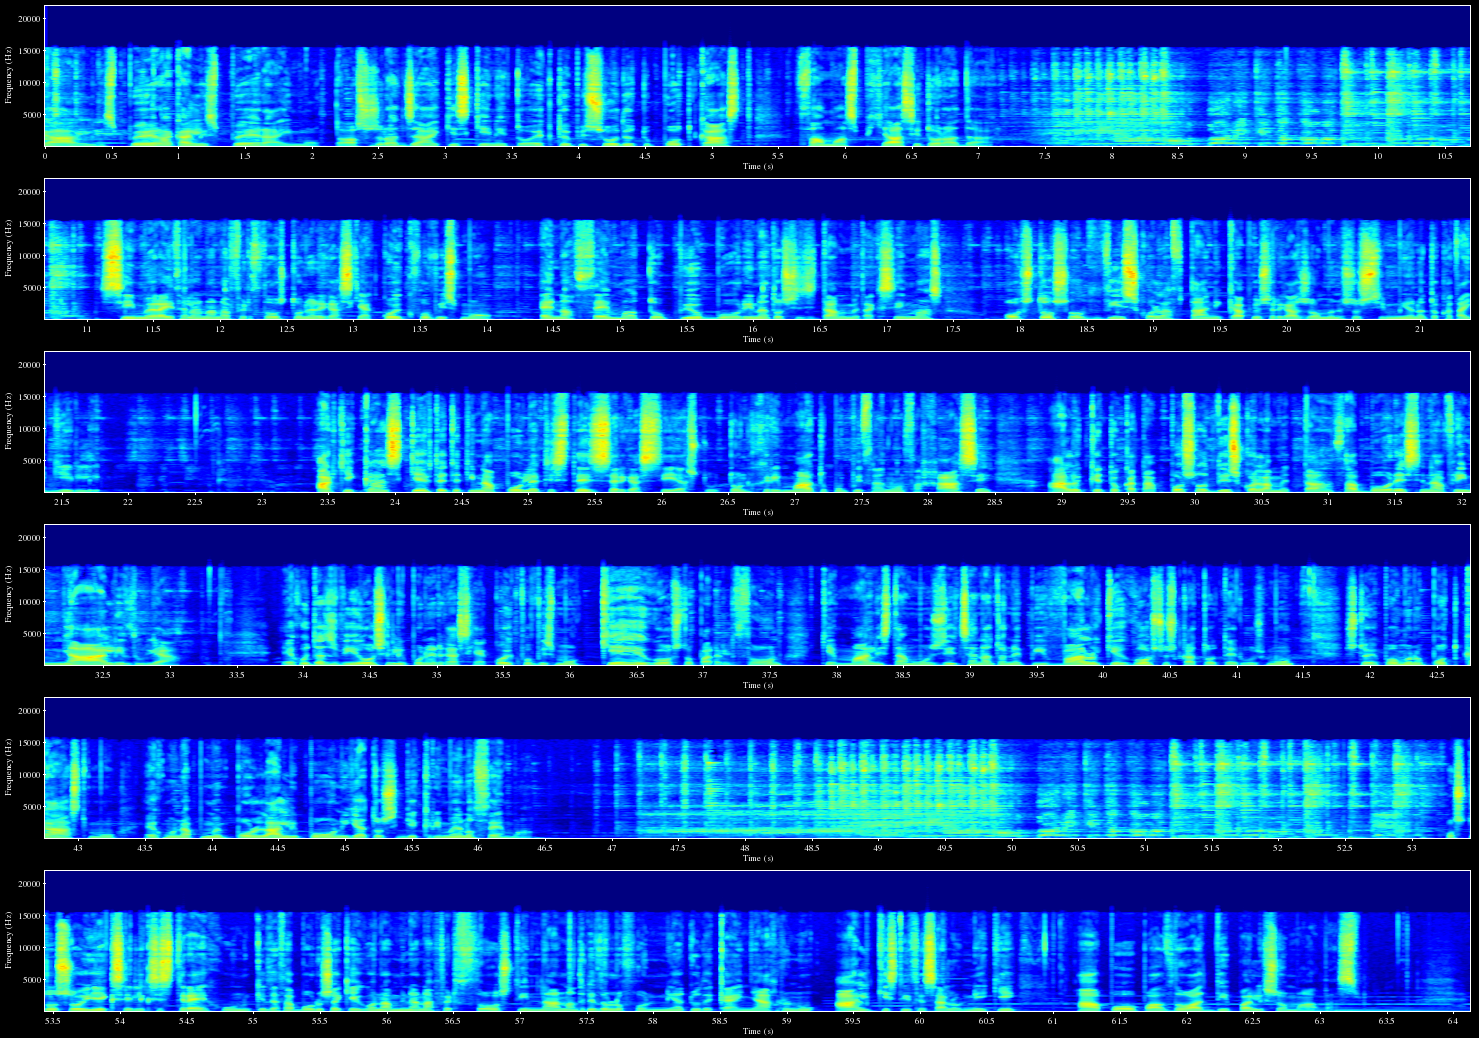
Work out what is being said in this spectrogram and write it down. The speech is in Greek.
Καλησπέρα, καλησπέρα. Είμαι ο Τάσος Ρατζάκης και είναι το έκτο επεισόδιο του podcast «Θα μας πιάσει το ραντάρ». Σήμερα ήθελα να αναφερθώ στον εργασιακό εκφοβισμό, ένα θέμα το οποίο μπορεί να το συζητάμε μεταξύ μας, ωστόσο δύσκολα φτάνει κάποιος εργαζόμενος στο σημείο να το καταγγείλει. Αρχικά σκέφτεται την απώλεια της θέσης εργασίας του, των χρημάτων που πιθανόν θα χάσει, αλλά και το κατά πόσο δύσκολα μετά θα μπορέσει να βρει μια άλλη δουλειά. Έχοντας βιώσει λοιπόν εργασιακό εκφοβισμό και εγώ στο παρελθόν και μάλιστα μου ζήτησα να τον επιβάλλω και εγώ στους κατώτερους μου, στο επόμενο podcast μου έχουμε να πούμε πολλά λοιπόν για το συγκεκριμένο θέμα. Ωστόσο οι εξελίξεις τρέχουν και δεν θα μπορούσα και εγώ να μην αναφερθώ στην άνανδρη δολοφονία του 19χρονου Άλκη στη Θεσσαλονίκη από οπαδό αντίπαλης ομάδας.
